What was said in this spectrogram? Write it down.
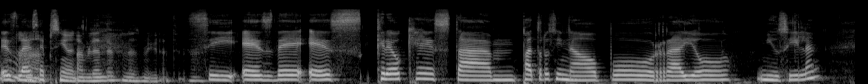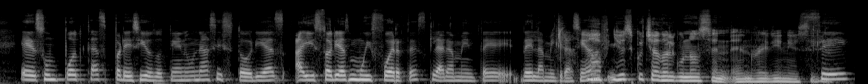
es, la ah, excepción. Hablando con los migrantes. Ah. Sí, es de, es, creo que está mm, patrocinado por Radio New Zealand es un podcast precioso, tiene unas historias, hay historias muy fuertes, claramente, de la migración. Ah, yo he escuchado algunos en, Radio New Zealand. Sí.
